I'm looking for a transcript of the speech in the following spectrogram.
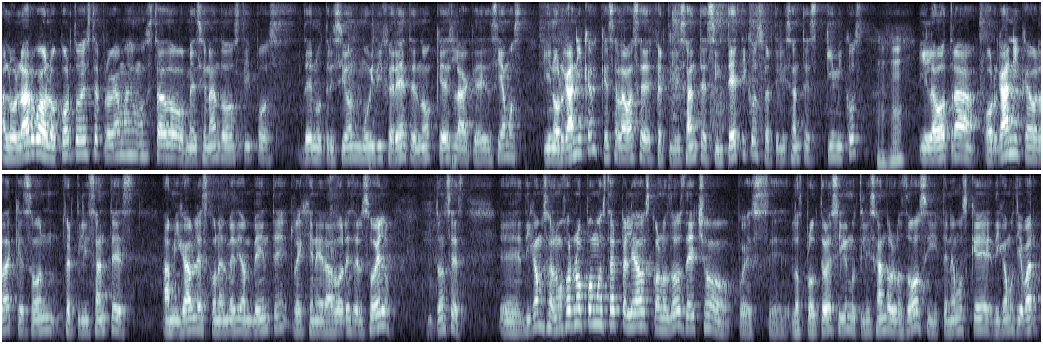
a lo largo, a lo corto de este programa hemos estado mencionando dos tipos de nutrición muy diferentes, ¿no? Que es la que decíamos inorgánica, que es a la base de fertilizantes sintéticos, fertilizantes químicos, y la otra orgánica, ¿verdad? Que son fertilizantes amigables con el medio ambiente, regeneradores del suelo. Entonces, eh, digamos, a lo mejor no podemos estar peleados con los dos, de hecho, pues eh, los productores siguen utilizando los dos y tenemos que, digamos, llevar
